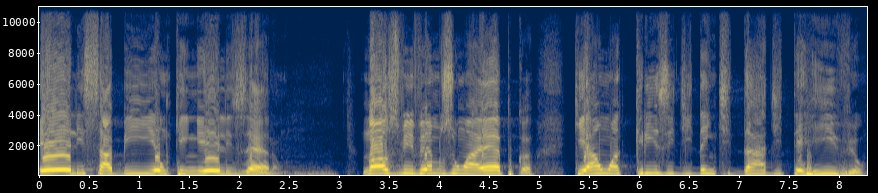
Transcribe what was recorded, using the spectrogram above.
Eles sabiam quem eles eram. Nós vivemos uma época que há uma crise de identidade terrível.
